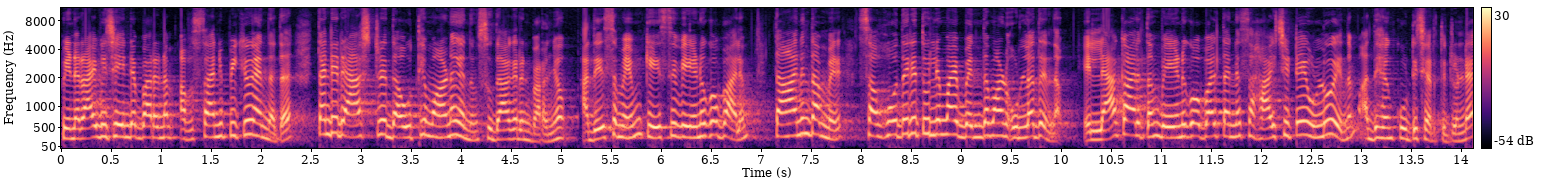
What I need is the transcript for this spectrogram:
പിണറായി വിജയന്റെ ഭരണം അവസാനിപ്പിക്കുക എന്നത് തന്റെ രാഷ്ട്രീയ ദൗത്യമാണ് എന്നും സുധാകരൻ പറഞ്ഞു. അതേസമയം കെ സി വേണുഗോപാലും താനും തമ്മിൽ സഹോദരി തുല്യമായ ബന്ധമാണ് ഉള്ളതെന്നും എല്ലാ കാലത്തും വേണുഗോപാൽ തന്നെ സഹായിച്ചിട്ടേ ഉള്ളൂ എന്നും അദ്ദേഹം കൂട്ടിച്ചേർത്തിട്ടുണ്ട്.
